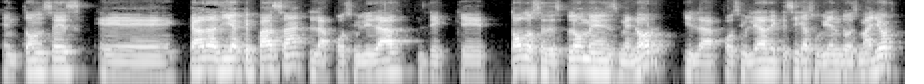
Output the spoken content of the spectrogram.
Entonces, eh, cada día que pasa, la posibilidad de que todo se desplome es menor y la posibilidad de que siga subiendo es mayor.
